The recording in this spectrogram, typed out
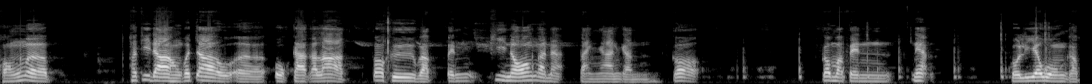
ของเอ่อพระธิดาของพระเจ้าเอ่ออกากราชก็คือแบบเป็นพี่น้องกันอะแต่งงานกัน ก็ก็มาเป็นเนี่ยโกริยวงศ์กับ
